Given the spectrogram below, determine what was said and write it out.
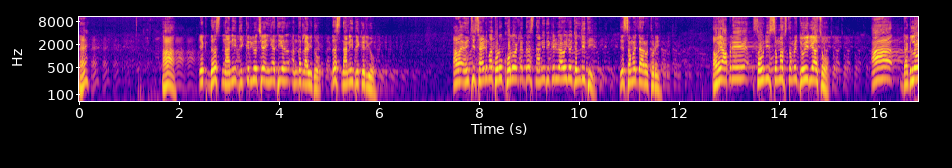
હે? હા. એક દસ નાની દીકરીઓ છે, અહીંયાથી અંદર લાવી દો. દસ નાની દીકરીઓ. હવે અહીંથી સાઈડમાં થોડું ખોલો એટલે દસ નાની દીકરીઓ આવી જાઓ જલ્દીથી. જે સમજદારો થોડી. હવે આપણે સૌની સમક્ષ તમે જોઈ રહ્યા છો. આ ઢગલો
